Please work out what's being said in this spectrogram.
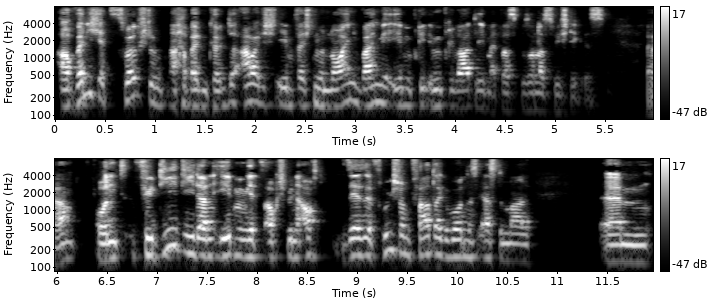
auch wenn ich jetzt zwölf Stunden arbeiten könnte, arbeite ich eben vielleicht nur neun, weil mir eben im Privatleben etwas besonders wichtig ist. Ja, und für die, die dann eben jetzt auch, ich bin auch sehr, sehr früh schon Vater geworden, das erste Mal. Ähm,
